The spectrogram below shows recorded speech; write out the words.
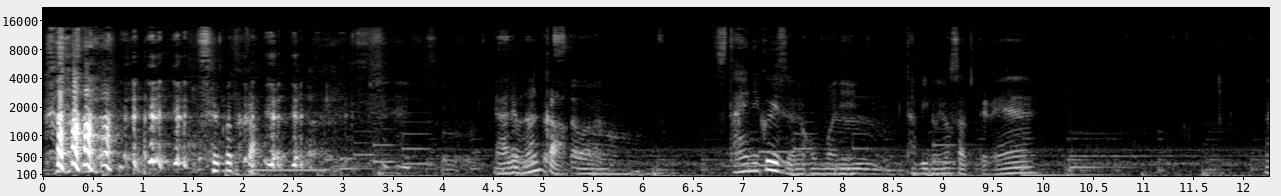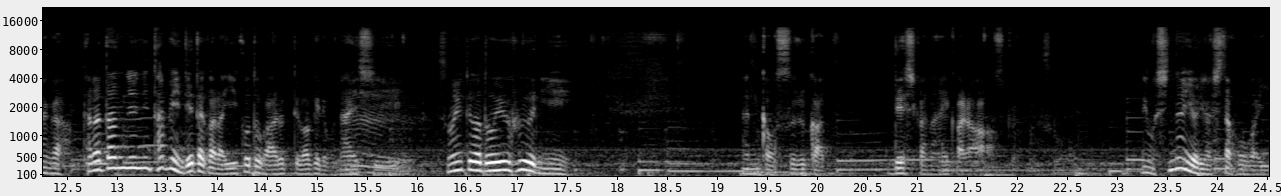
そういうことか。いやでもなんかうん。伝えにくいですよねほんまに、うん。旅の良さってね。なんかただ単純に旅に出たからいいことがあるってわけでもないし、うん。その人がどういうふうに何かをするかでしかないから。でもしないよりはした方がいいっ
